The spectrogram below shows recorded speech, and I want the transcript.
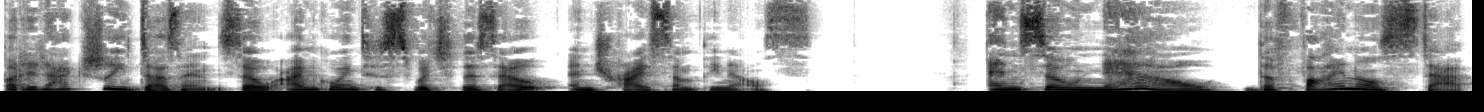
but it actually doesn't. So I'm going to switch this out and try something else. And so now the final step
